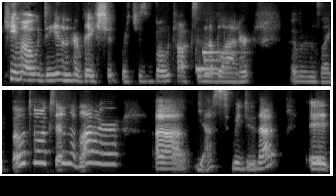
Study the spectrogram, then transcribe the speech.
chemo deinnervation, which is Botox in the bladder. Everyone's like, Botox in the bladder. Uh, yes, we do that. It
